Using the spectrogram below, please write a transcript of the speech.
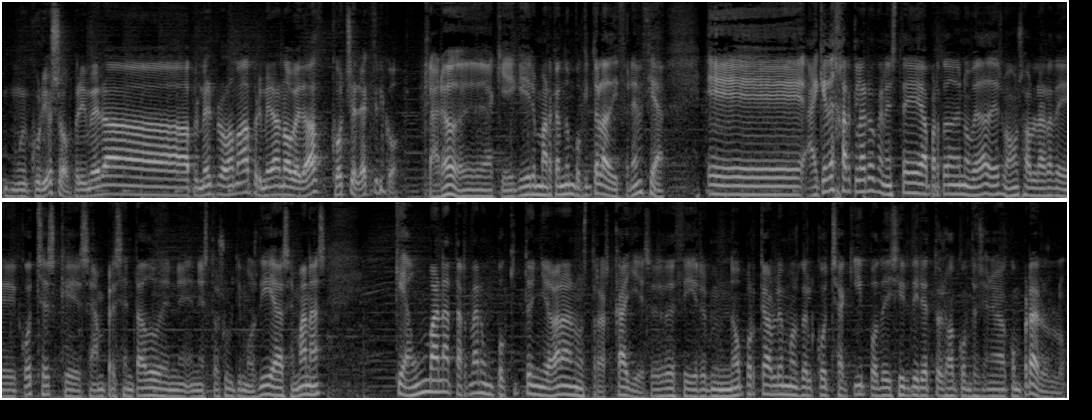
muy curioso, primera, primer programa, primera novedad, coche eléctrico. Claro, eh, aquí hay que ir marcando un poquito la diferencia. Eh, hay que dejar claro que en este apartado de novedades vamos a hablar de coches que se han presentado en, en estos últimos días, semanas, que aún van a tardar un poquito en llegar a nuestras calles. Es decir, no porque hablemos del coche aquí podéis ir directos al concesionario a comprároslo,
